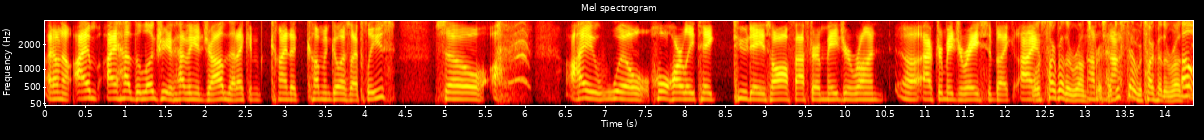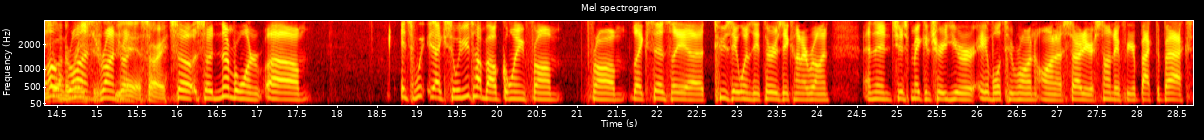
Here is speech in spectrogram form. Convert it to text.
I don't know. I'm, I have the luxury of having a job that I can kind of come and go as I please. So I will wholeheartedly take two days off after a major run, uh, after a major race, and be like, I Well, let's talk about the runs I'm first. I just said we're talking about the runs. Oh, and you go oh, runs, races. runs, yeah, runs. Yeah, sorry. So, so number one, um, it's we- like so when you talk about going from from like says like a Tuesday, Wednesday, Thursday kind of run, and then just making sure you're able to run on a Saturday or Sunday for your back to backs.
